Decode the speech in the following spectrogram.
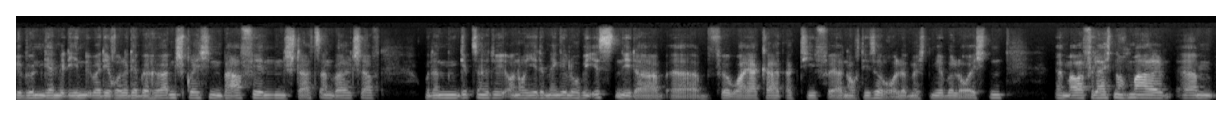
Wir würden gerne mit Ihnen über die Rolle der Behörden sprechen, BaFin, Staatsanwaltschaft. Und dann gibt es natürlich auch noch jede Menge Lobbyisten, die da äh, für Wirecard aktiv werden. Auch diese Rolle möchten wir beleuchten. Ähm, aber vielleicht nochmal ähm,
